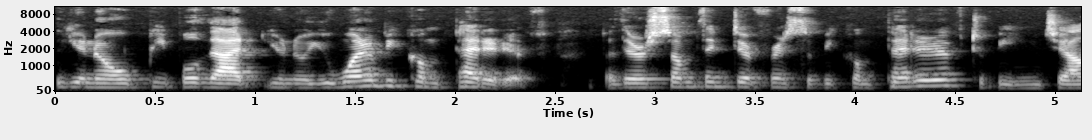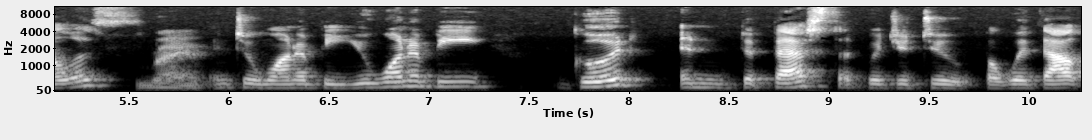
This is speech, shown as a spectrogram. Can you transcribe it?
you know, people that, you know, you want to be competitive. But there's something different to be competitive, to being jealous, Right. and to want to be you want to be good and the best at what you do but without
